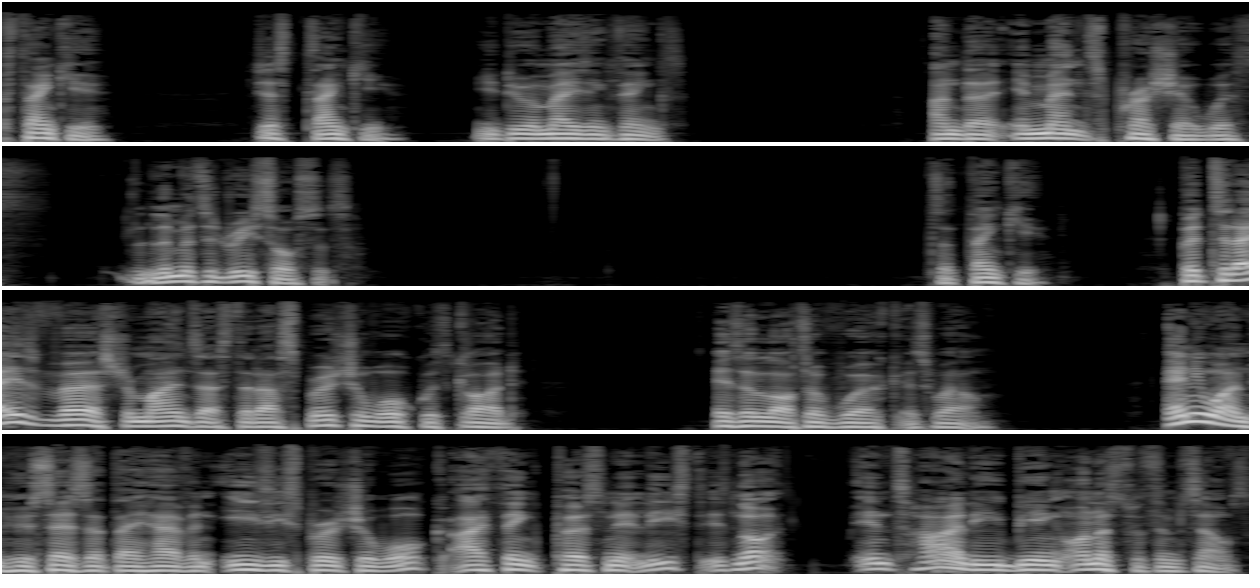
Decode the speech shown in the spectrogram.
Thank you. Just thank you. You do amazing things under immense pressure with limited resources. So thank you. But today's verse reminds us that our spiritual walk with God is a lot of work as well. Anyone who says that they have an easy spiritual walk, I think personally at least, is not entirely being honest with themselves.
